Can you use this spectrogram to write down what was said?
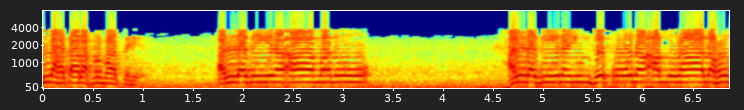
اللہ تعالیٰ فرماتے ہیں اللہ دین آمنو اللہ دین سے پورا اموال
